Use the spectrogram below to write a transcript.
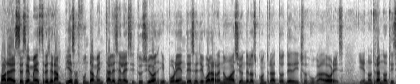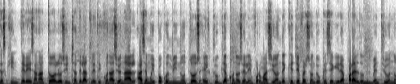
Para este semestre serán piezas fundamentales en la institución y por ende se llegó a la renovación de los contratos de dichos jugadores. Y en otras noticias que interesan a todos los hinchas del Atlético Nacional, hace muy pocos minutos el club ya conoció la información de que Jefferson Duque seguirá para el 2021.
